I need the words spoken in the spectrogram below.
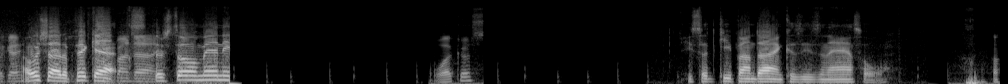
Okay. I wish I had a pickaxe. There's so many. what, Chris? He said keep on dying because he's an asshole.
